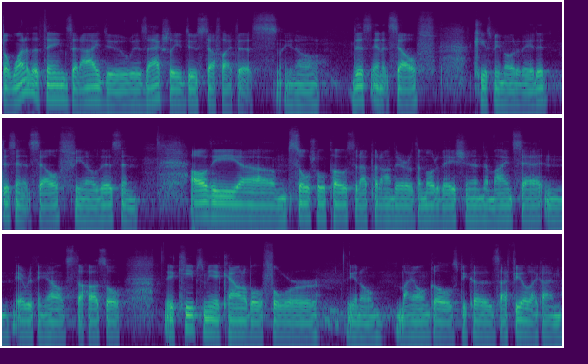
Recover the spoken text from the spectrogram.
But one of the things that I do is actually do stuff like this, you know, this in itself keeps me motivated. This in itself, you know, this and all the um, social posts that I put on there, the motivation, the mindset, and everything else, the hustle, it keeps me accountable for, you know, my own goals because I feel like I'm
